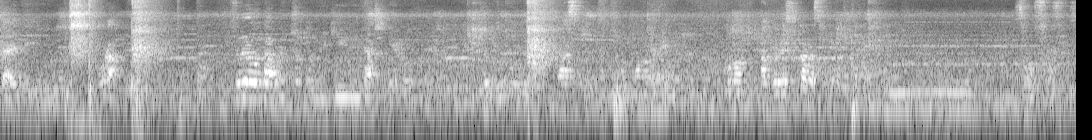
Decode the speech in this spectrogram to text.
体的にほらそれを多分ちょっと右に出してやろうちょっとこう出すとこの辺このアドレスからそれそうそうそう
